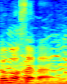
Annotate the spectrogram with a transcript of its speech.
Comment ça va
